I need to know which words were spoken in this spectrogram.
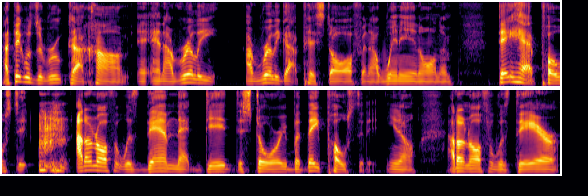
I think it was the root.com and, and I really I really got pissed off and I went in on them. They had posted, I don't know if it was them that did the story, but they posted it. You know, I don't know if it was their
